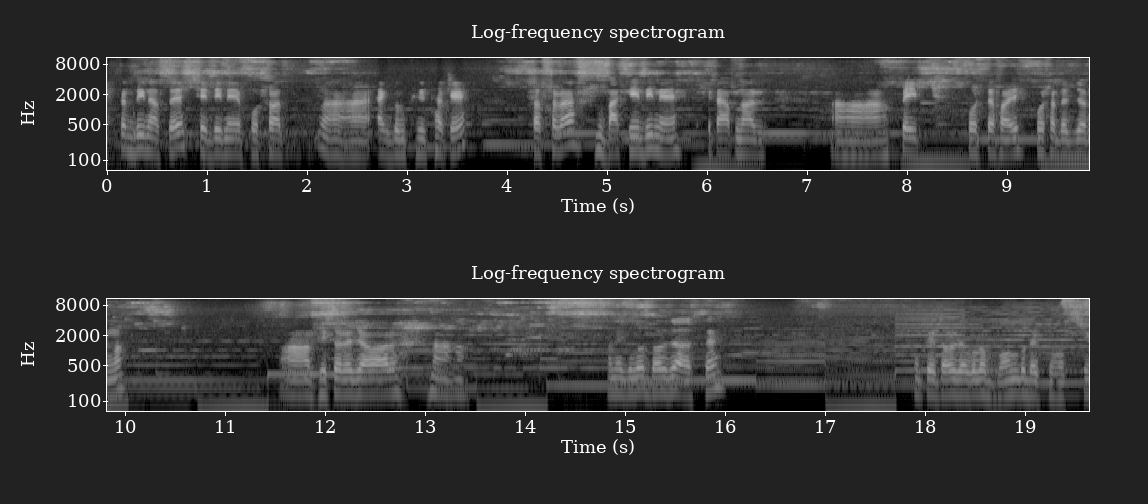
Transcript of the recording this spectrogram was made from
একটা দিন আছে, সেই দিনে প্রসাদ একদম ফ্রি থাকে। তাছাড়া বাকি দিনে এটা আপনার পেইড করতে হয় প্রসাদের জন্য। ভিতরে যাওয়ার অনেকগুলো দরজা আছে। কিন্তু এই দরজাগুলো বন্ধ দেখতে পাচ্ছি।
